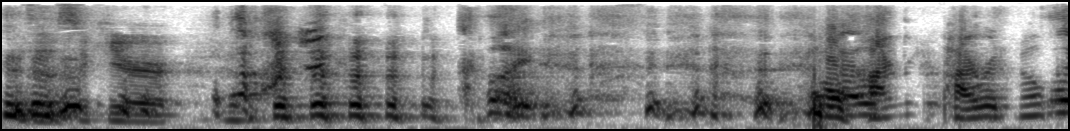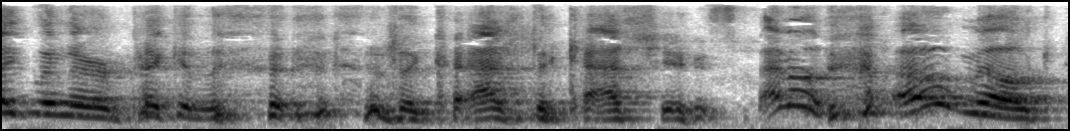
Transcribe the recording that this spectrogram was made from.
to secure. Like, Oh, I like, pirate, pirate milk. like when they're picking the the, cash, the cashews. I don't oat milk.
